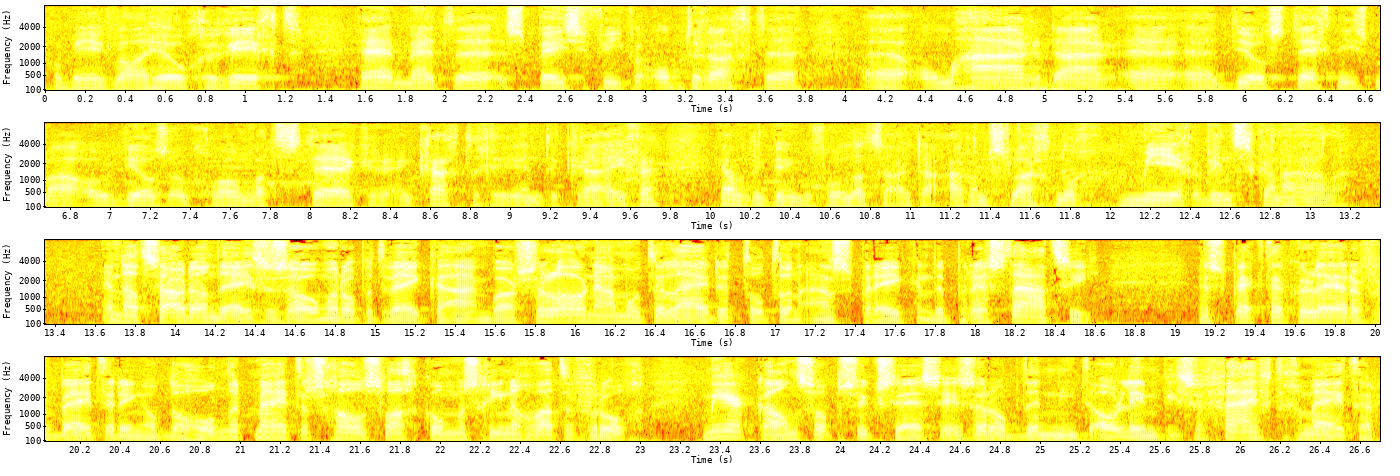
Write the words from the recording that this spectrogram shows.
probeer ik wel heel gericht met uh, specifieke opdrachten uh, om haar daar uh, deels technisch, maar ook deels ook gewoon wat sterker en krachtiger in te krijgen. Ja, want ik denk bijvoorbeeld dat ze uit de armslag nog meer winst kan halen. En dat zou dan deze zomer op het WK in Barcelona moeten leiden tot een aansprekende prestatie. Een spectaculaire verbetering op de 100 meter schoolslag komt misschien nog wat te vroeg. Meer kans op succes is er op de niet-Olympische 50 meter,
